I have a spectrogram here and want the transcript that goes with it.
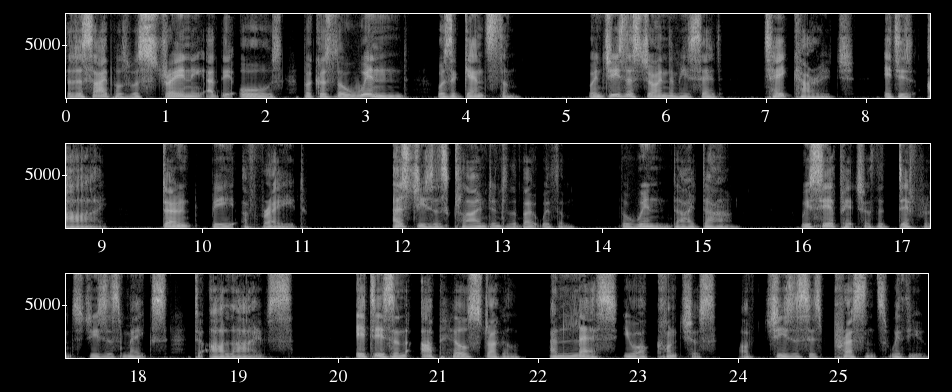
The disciples were straining at the oars because the wind was against them. When Jesus joined them, he said, Take courage, it is I. Don't be afraid. As Jesus climbed into the boat with them, the wind died down. We see a picture of the difference Jesus makes to our lives. It is an uphill struggle unless you are conscious of Jesus' presence with you.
